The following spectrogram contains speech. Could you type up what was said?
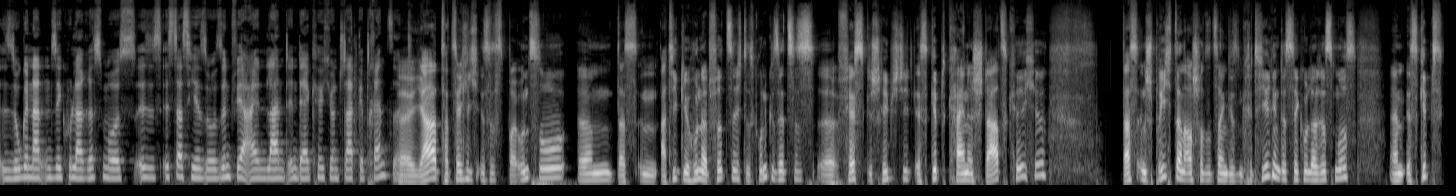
sogenannten Säkularismus? Ist, ist das hier so? Sind wir ein Land, in der Kirche und Staat getrennt sind? Äh, ja, tatsächlich ist es bei uns so, ähm, dass in Artikel 140 des Grundgesetzes äh, festgeschrieben steht, es gibt keine Staatskirche. Das entspricht dann auch schon sozusagen diesen Kriterien des Säkularismus. Ähm, es gibt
